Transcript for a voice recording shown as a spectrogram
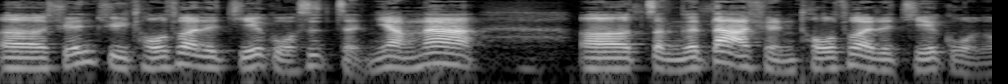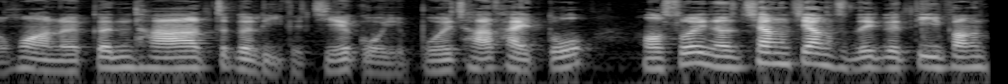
呃选举投出来的结果是怎样，那呃整个大选投出来的结果的话呢，跟他这个里的结果也不会差太多，哦，所以呢，像这样子的一个地方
